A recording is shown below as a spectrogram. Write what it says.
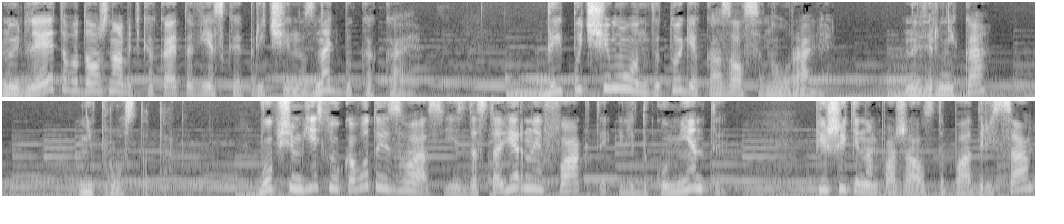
Ну и для этого должна быть какая-то веская причина, знать бы какая – да и почему он в итоге оказался на Урале? Наверняка не просто так. В общем, если у кого-то из вас есть достоверные факты или документы, пишите нам, пожалуйста, по адресам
